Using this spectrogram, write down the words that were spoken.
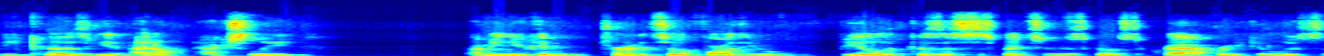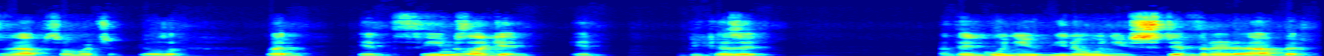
because I don't actually. I mean, you can turn it so far that you feel it because the suspension just goes to crap, or you can loosen it up so much it feels it. But it seems like it it because it I think when you you know when you stiffen it up, it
